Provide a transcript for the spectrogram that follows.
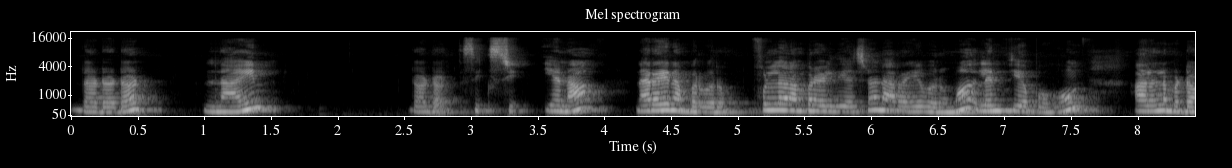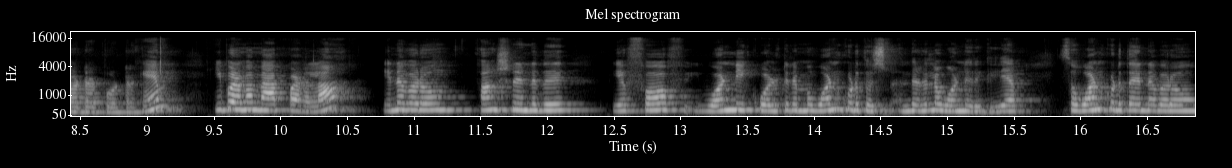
dot dot dot nine dot dot sixty ஏன்னா நிறைய நம்பர் வரும். ஃபுல்லாக நம்பர் எழுதியாச்சுன்னா நிறைய வருமா? லென்த்தியாக போகும். அதனால் நம்ம டாட் டாட் போட்டிருக்கேன். இப்போ நம்ம மேப் பண்ணலாம். என்ன வரும்? ஃபங்க்ஷன் என்னது? F of one equal to நம்ம ஒன் கொடுத்து வச்சு இந்த இடத்துல ஒன் இருக்கு இல்லையா? ஸோ ஒன் கொடுத்தா என்ன வரும்?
